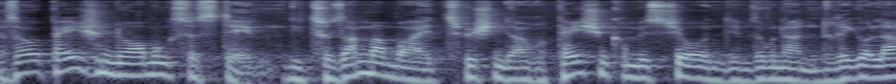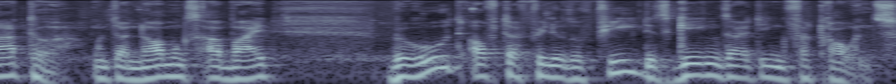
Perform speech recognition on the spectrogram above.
Das europäische Normungssystem, die Zusammenarbeit zwischen der Europäischen Kommission, dem sogenannten Regulator und der Normungsarbeit beruht auf der Philosophie des gegenseitigen Vertrauens.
